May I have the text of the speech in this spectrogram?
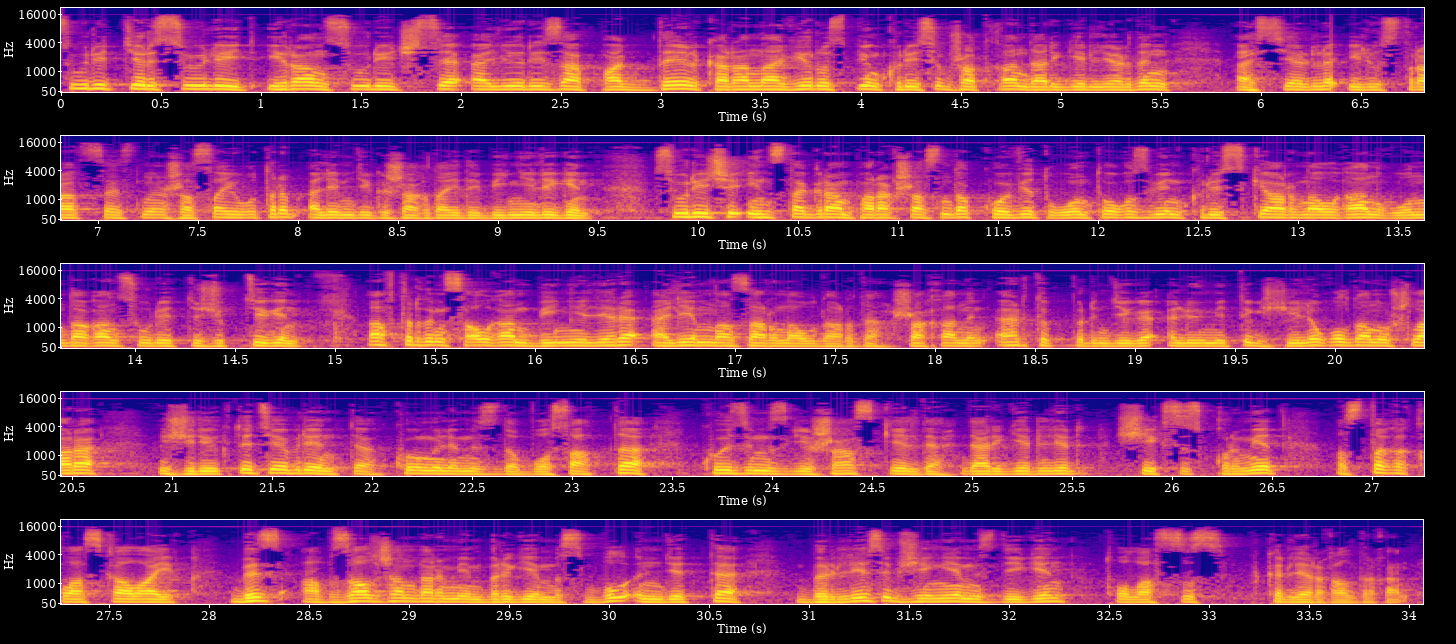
Суреттер сөйлейді. Иран суретшісі Риза Пагдель коронавируспен күресіп жатқан дәрігерлердің әсерлі иллюстрациясын жасай отырып әлемдегі жағдайды бейнелеген. Суретші Инстаграм парақшасында COVID-19 бен күреске арналған ондаған суретті жүктеген. Автордың салған бейнелері әлем назарын аударды. Жаһанның әр түкпіріндегі әлеуметтік желі қолданушылары жүректі тебірентті, көңілімізді босатты, көзімізге жас келді. Дәрігерлер шексіз құрмет, ыстық ықыласқа лайық. Біз абзал жандармен біргеміз. Бұл індетті бірлесіп жеңеміз деген толассыз пікірлер қалдырған.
